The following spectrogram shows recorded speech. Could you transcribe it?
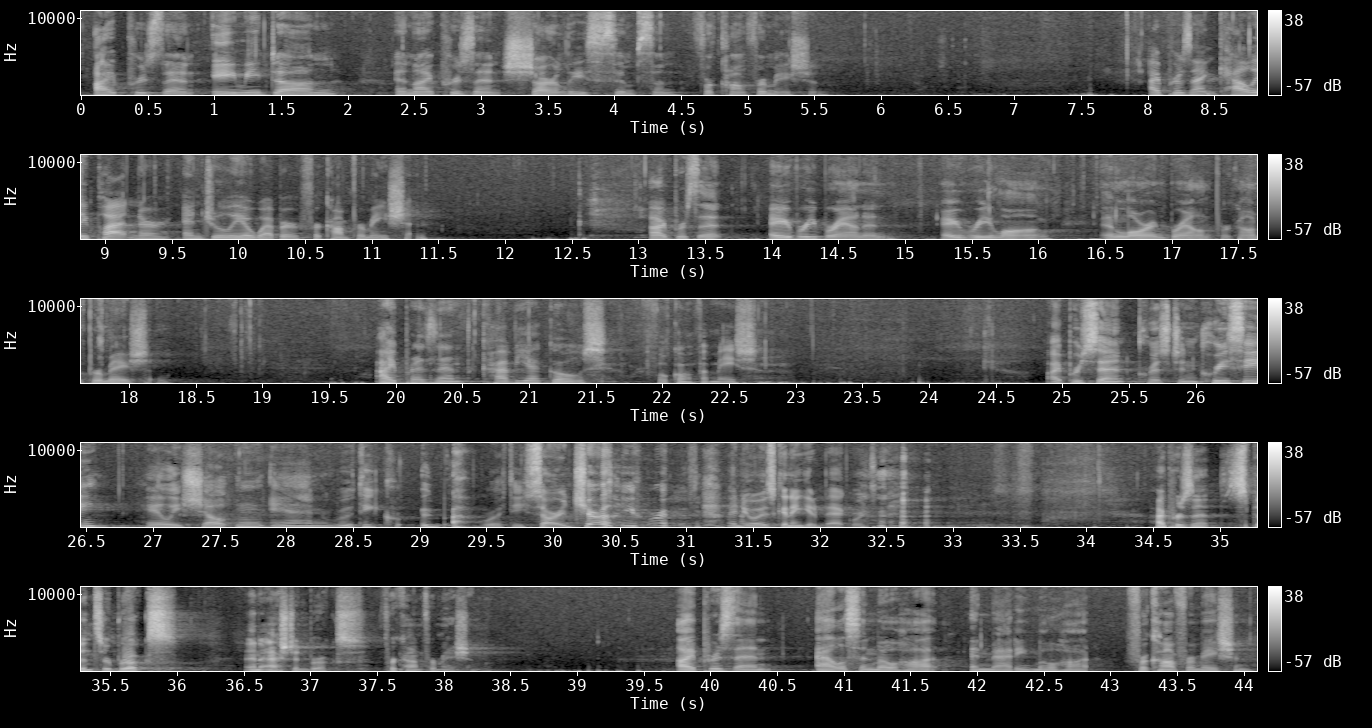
I present Amy Dunn and I present Charlize Simpson for confirmation. I present Callie Plattner and Julia Weber for confirmation. I present Avery Brannon, Avery Long, and Lauren Brown for confirmation. I present Kavya Ghosh for confirmation. I present Kristen Creasy, Haley Shelton, and Ruthie, Cr- uh, Ruthie, sorry, Charlie Ruth. I knew I was going to get it backwards. I present Spencer Brooks and Ashton Brooks for confirmation. I present Allison Mohat and Maddie Mohat for confirmation.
